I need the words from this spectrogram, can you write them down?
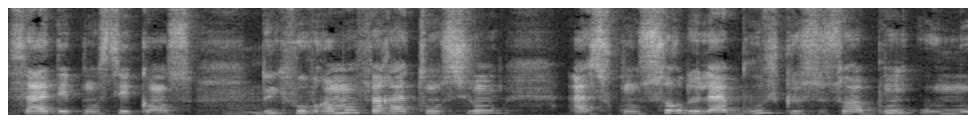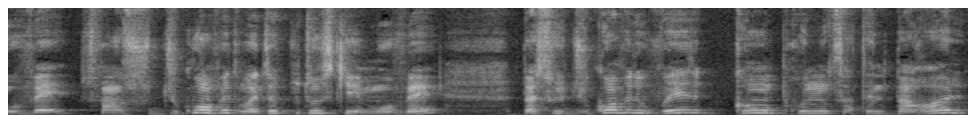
ça a des conséquences. Mm. Donc il faut vraiment faire attention à ce qu'on sort de la bouche, que ce soit bon ou mauvais. Enfin, du coup, en fait, on va dire plutôt ce qui est mauvais. Parce que du coup, en fait, vous voyez, quand on prononce certaines paroles,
